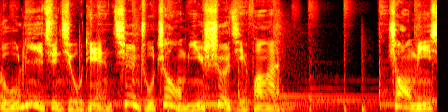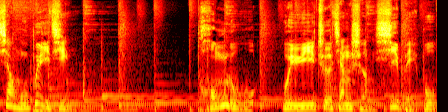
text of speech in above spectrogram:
庐丽俊酒店建筑照明设计方案。照明项目背景：桐庐位于浙江省西北部，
